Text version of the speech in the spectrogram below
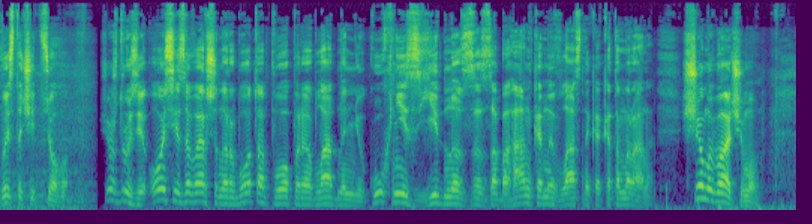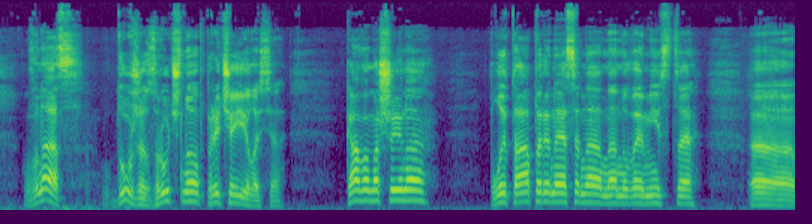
вистачить цього. Що ж, друзі, ось і завершена робота по переобладнанню кухні згідно з забаганками власника катамарана. Що ми бачимо? В нас дуже зручно причаїлася кавомашина, плита перенесена на нове місце, е,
